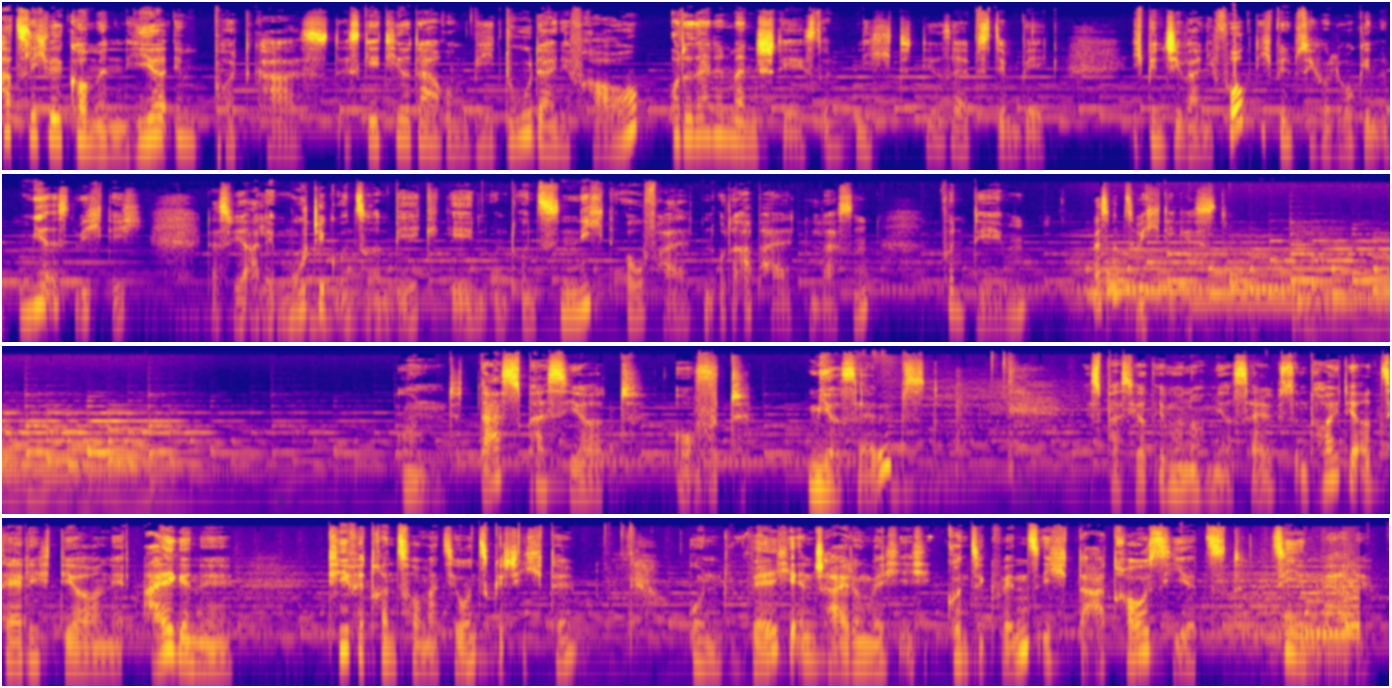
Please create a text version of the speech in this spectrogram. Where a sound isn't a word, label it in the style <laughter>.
Herzlich willkommen hier im Podcast. Es geht hier darum, wie du deine Frau oder deinen Mann stehst und nicht dir selbst im Weg. Ich bin Giovanni Vogt, ich bin Psychologin und mir ist wichtig, dass wir alle mutig unseren Weg gehen und uns nicht aufhalten oder abhalten lassen von dem, was uns wichtig ist. Und das passiert oft mir selbst passiert immer noch mir selbst und heute erzähle ich dir eine eigene tiefe Transformationsgeschichte und welche Entscheidung, welche Konsequenz ich daraus jetzt ziehen werde.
